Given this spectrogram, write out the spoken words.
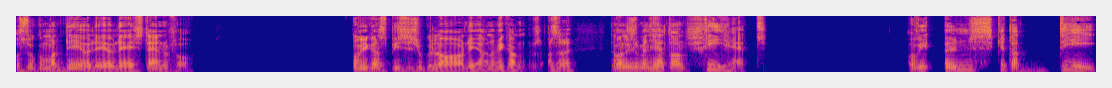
og så kommer det og det og det istedenfor. Og vi kan spise sjokolade igjen, og vi kan Altså, det var liksom en helt annen frihet. Og vi ønsket at de,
